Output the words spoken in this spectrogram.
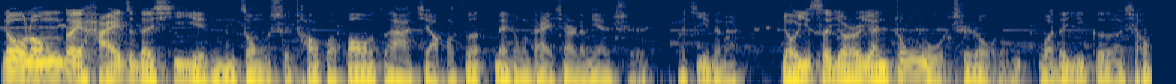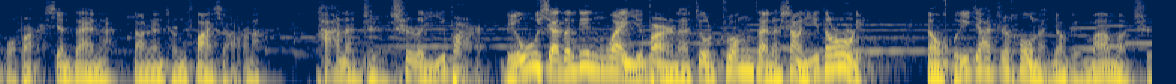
肉龙对孩子的吸引总是超过包子啊、饺子那种带馅的面食。我记得呢，有一次幼儿园中午吃肉龙，我的一个小伙伴，现在呢当然成发小了，他呢只吃了一半，留下的另外一半呢就装在了上衣兜里，等回家之后呢要给妈妈吃。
